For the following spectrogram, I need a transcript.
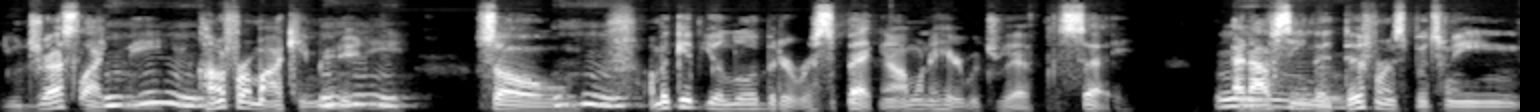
you dress like me you Mhm. come from my community so Mhm. i'm gonna give you a little bit of respect and i want to hear what you have to say and I've seen the Mm. difference between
